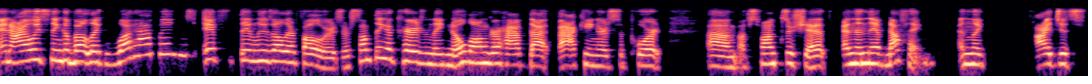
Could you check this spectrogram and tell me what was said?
and I always think about like what happens if they lose all their followers or something occurs and they no longer have that backing or support um, of sponsorship and then they have nothing. And like I just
